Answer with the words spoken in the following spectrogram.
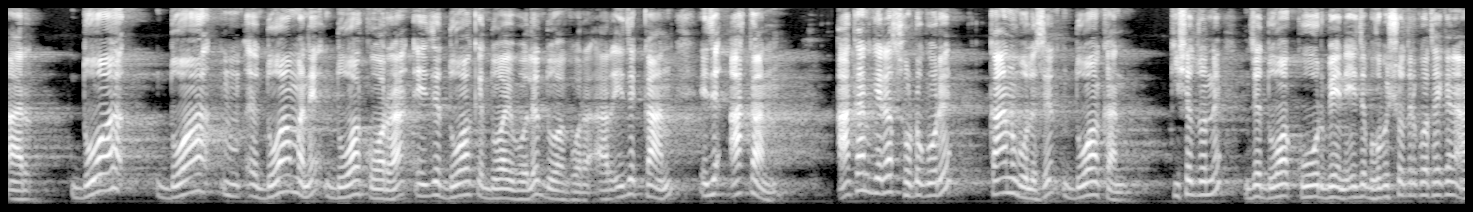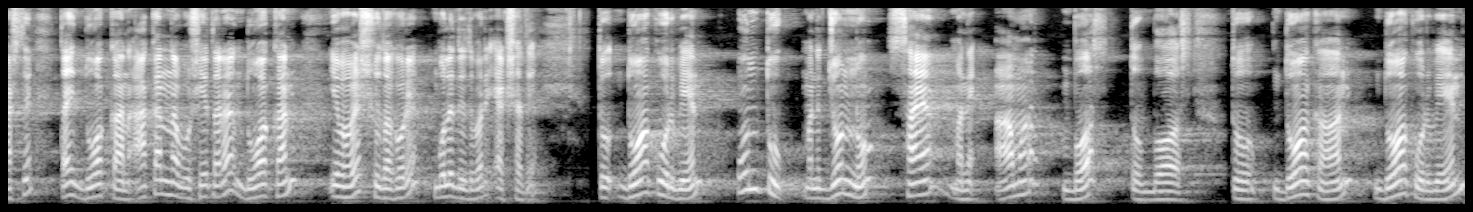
আর দোয়া দোয়া দোয়া মানে দোয়া করা, এই যে দোয়াকে দোয়াই বলে দোয়া করা। আর এই যে কান, এই যে আকান, আকানকে এরা ছোটো করে কান বলেছে, দোয়া কান। কিসের জন্যে? যে দোয়া করবেন, এই যে ভবিষ্যতের কথা এখানে আসছে, তাই দোয়া কান, আকান না বসিয়ে তারা দোয়া কান এভাবে সুদা করে বলে দিতে পারে একসাথে। তো দোয়া করবেন অন্তুক মানে জন্য সায়া মানে আমার বস তো বস। তো দোয়া কান, দোয়া করবেন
